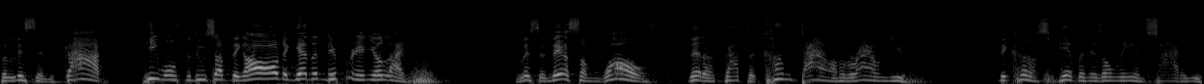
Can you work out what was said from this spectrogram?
But listen, God, He wants to do something altogether different in your life. Listen, there's some walls that are about to come down around you because heaven is on the inside of you.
